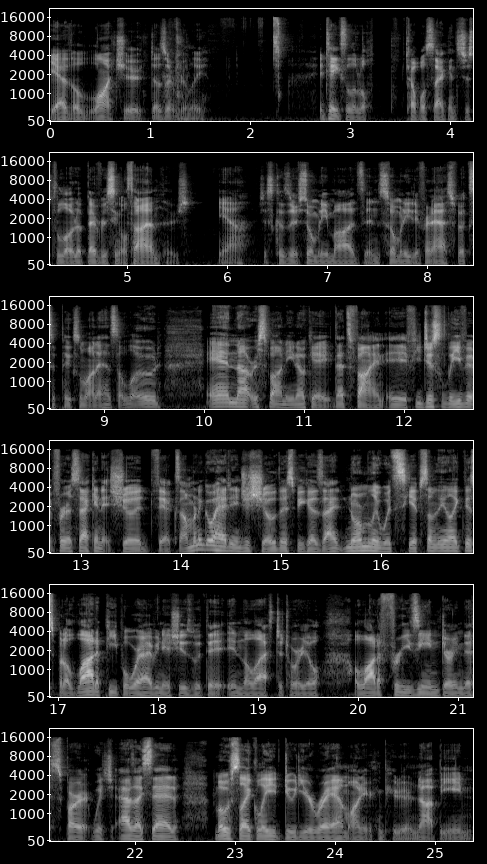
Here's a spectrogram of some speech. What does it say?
yeah, the launcher doesn't really. It takes a little couple seconds just to load up every single time. There's yeah, just because there's so many mods and so many different aspects of Pixelmon it has to load and not responding. Okay, that's fine. If you just leave it for a second, it should fix. I'm going to go ahead and just show this because I normally would skip something like this, but a lot of people were having issues with it in the last tutorial. A lot of freezing during this part, which, as I said, most likely due to your RAM on your computer not being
